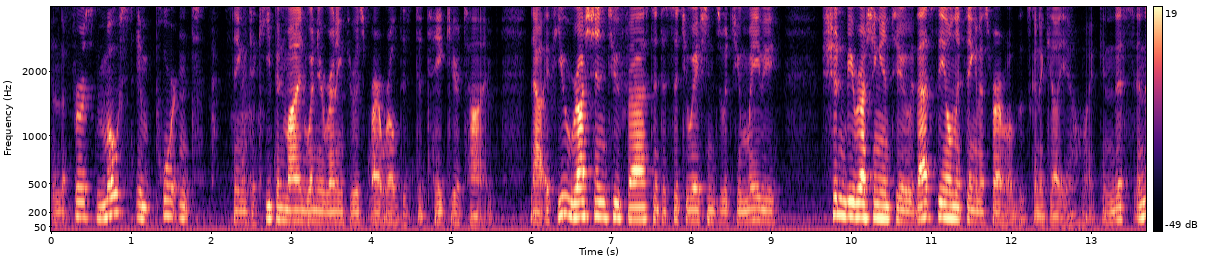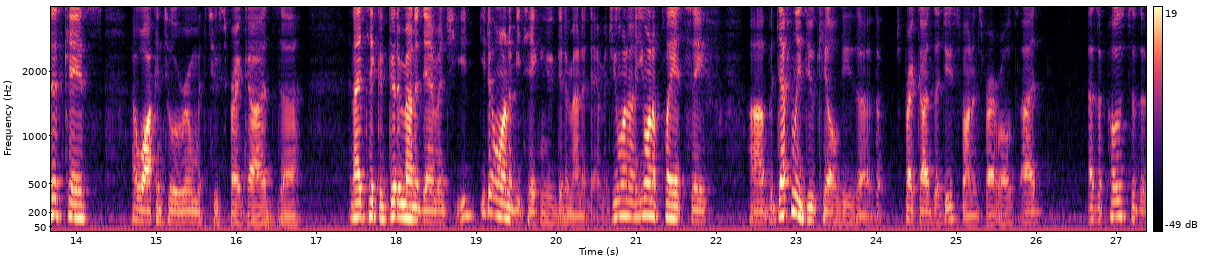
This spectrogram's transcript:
And the first most important thing to keep in mind when you're running through a Sprite World is to take your time. Now, if you rush in too fast into situations which you maybe shouldn't be rushing into, that's the only thing in a Sprite World that's going to kill you. Like in this in this case, I walk into a room with two Sprite Gods, uh, and I take a good amount of damage. You, you don't want to be taking a good amount of damage. You want to you want to play it safe, uh, but definitely do kill these uh, the Sprite Gods that do spawn in Sprite Worlds. Uh, as opposed to the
